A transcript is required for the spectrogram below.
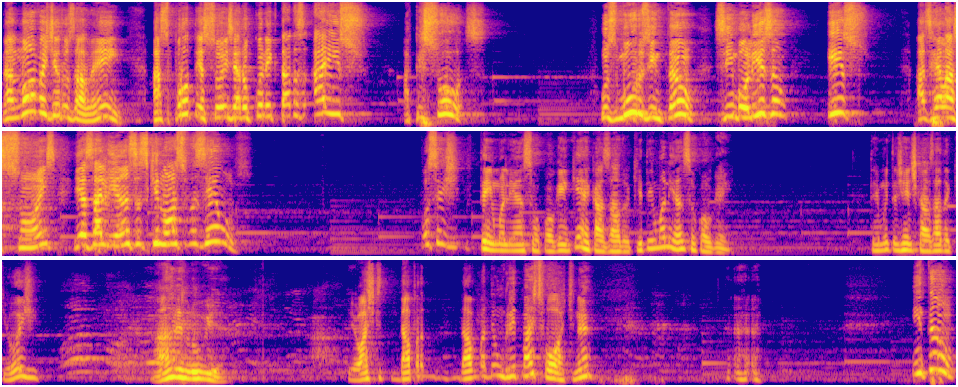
Na Nova Jerusalém, as proteções eram conectadas a isso, a pessoas. Os muros, então, simbolizam isso, as relações e as alianças que nós fazemos. Você tem uma aliança com alguém? Quem é casado aqui tem uma aliança com alguém? Tem muita gente casada aqui hoje? Aleluia. Eu acho que dá para dá ter um grito mais forte, né? Então,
